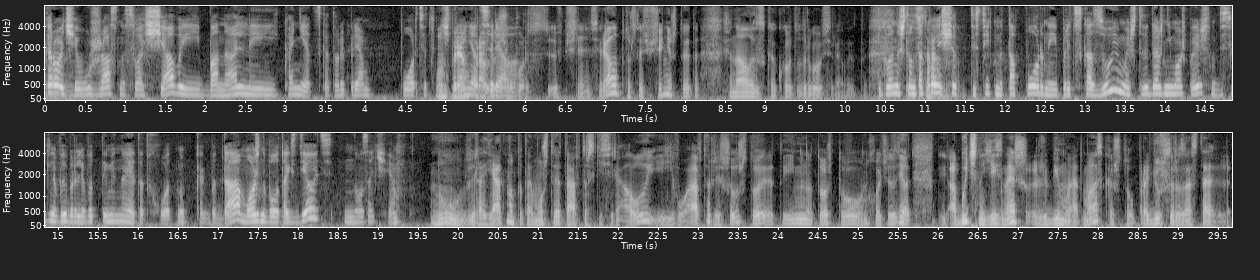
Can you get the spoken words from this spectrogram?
Короче, ужасно слащавый и банальный конец, который прям портит впечатление Он прям, от сериала. очень портит впечатление сериала, потому что ощущение, что это финал из какого-то другого сериала. Это, и главное, что он странно. такой еще действительно топорный и предсказуемый, что ты даже не можешь поверить, что мы действительно выбрали вот именно этот ход. Ну, как бы да, можно было так сделать, но зачем? Ну, вероятно, потому что это авторский сериал, и его автор решил, что это именно то, что он хочет сделать. Обычно есть, знаешь, любимая отмазка, что продюсеры заставили.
